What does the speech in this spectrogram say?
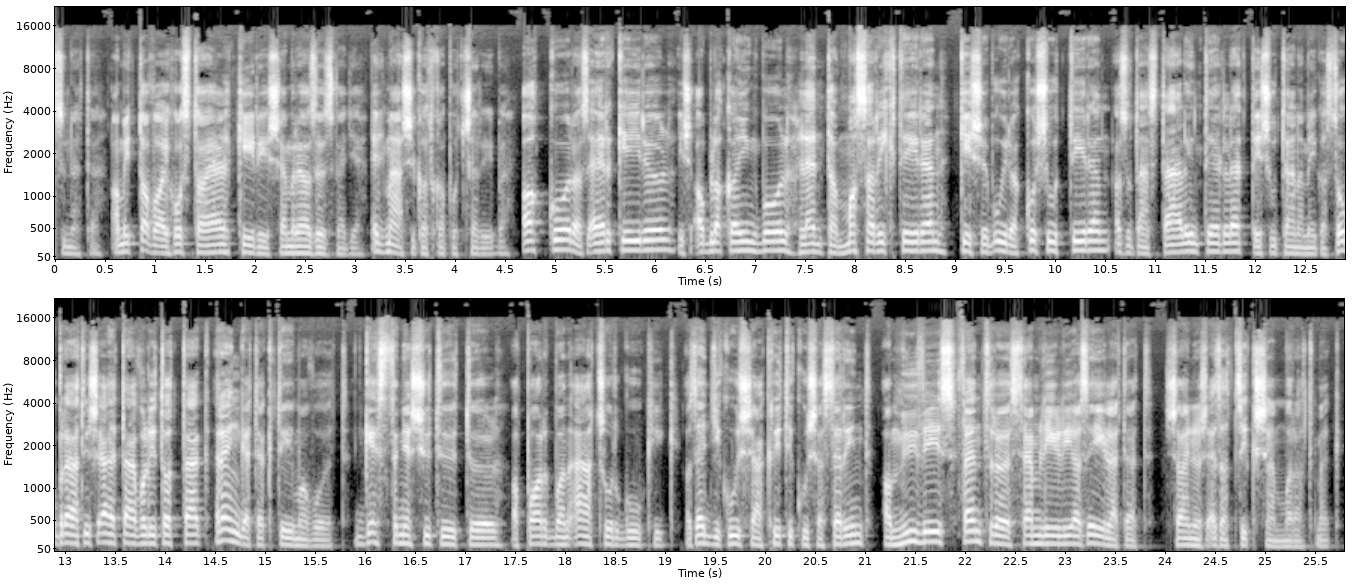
ebédszünete, amit tavaly hozta el kérésemre az özvegye. Egy másikat kapott cserébe. Akkor az erkélyről és ablakainkból lent a Masarik téren, később újra Kossuth téren, azután Stálin tér lett, és utána még a szobrát is eltávolították. Rengeteg téma volt. Gesztenye sütőtől a parkban ácsorgókig. Az egyik újság kritikusa szerint a művész fentről szemléli az életet. Sajnos ez a cikk sem maradt meg.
